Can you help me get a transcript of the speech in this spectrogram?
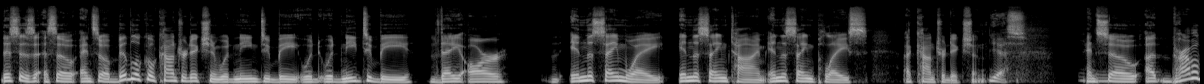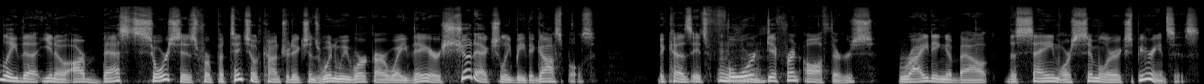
Yes. this is so and so a biblical contradiction would need to be would would need to be they are in the same way, in the same time, in the same place, a contradiction. Yes. And so, uh, probably the you know our best sources for potential contradictions when we work our way there should actually be the Gospels, because it's 4 different authors writing about the same or similar experiences.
